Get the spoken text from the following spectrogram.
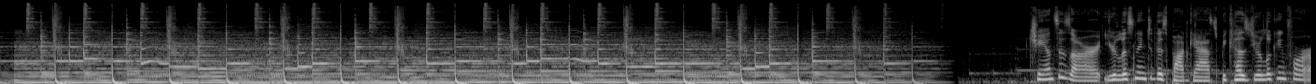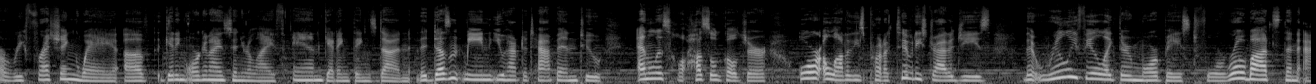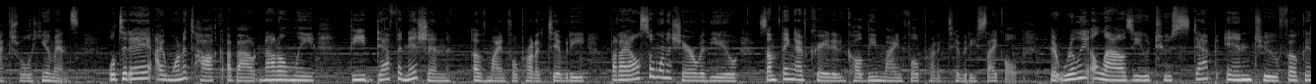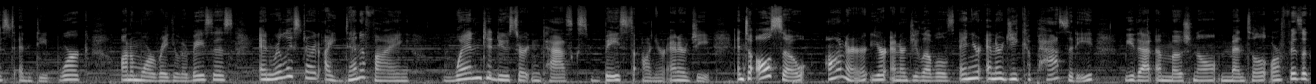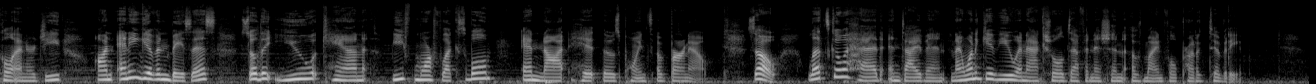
Chances are you're listening to this podcast because you're looking for a refreshing way of getting organized in your life and getting things done. It doesn't mean you have to tap into endless hustle culture or a lot of these productivity strategies that really feel like they're more based for robots than actual humans. Well, today I want to talk about not only the definition of mindful productivity, but I also want to share with you something I've created called the mindful productivity cycle that really allows you to step into focused and deep work on a more regular basis and really start identifying when to do certain tasks based on your energy, and to also honor your energy levels and your energy capacity, be that emotional, mental, or physical energy, on any given basis so that you can be more flexible and not hit those points of burnout. So let's go ahead and dive in, and I want to give you an actual definition of mindful productivity.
